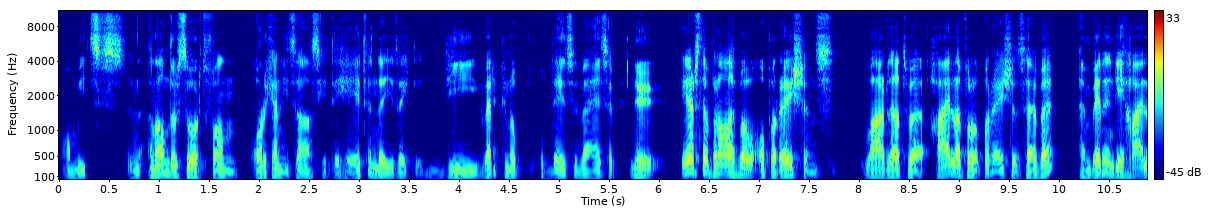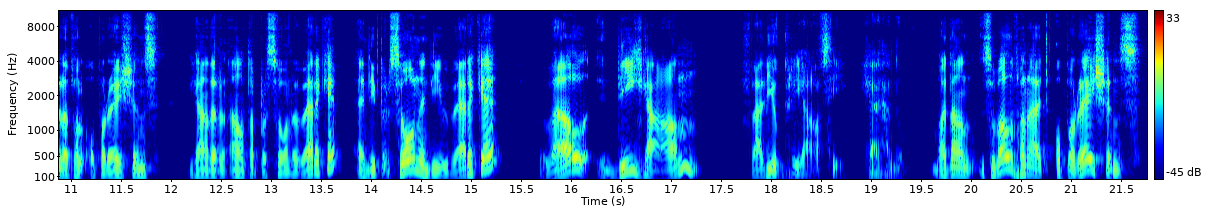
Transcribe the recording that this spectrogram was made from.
om iets, een, een, ander soort van organisatie te heten, dat je zegt, die werken op, op deze wijze. Nu, eerst en vooral hebben we operations waar dat we high-level operations hebben. En binnen die high-level operations gaan er een aantal personen werken. En die personen die werken, wel, die gaan value creatie gaan doen. Maar dan zowel vanuit operations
